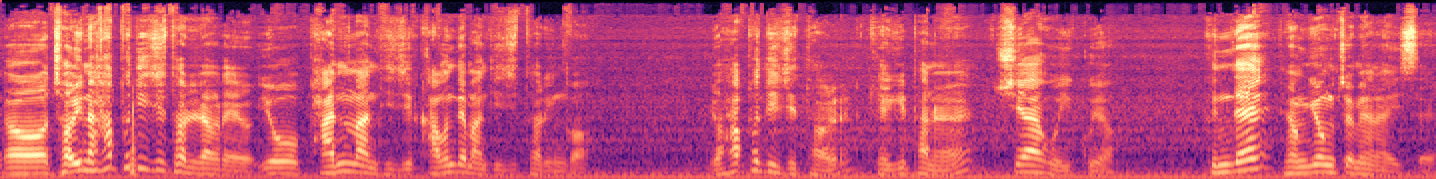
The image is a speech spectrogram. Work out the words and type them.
어 저희는 하프 디지털이라 그래요. 요 반만 디지 가운데만 디지털인 거 요 하프 디지털 계기판을 취하고 있고요 근데 변경점이 하나 있어요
